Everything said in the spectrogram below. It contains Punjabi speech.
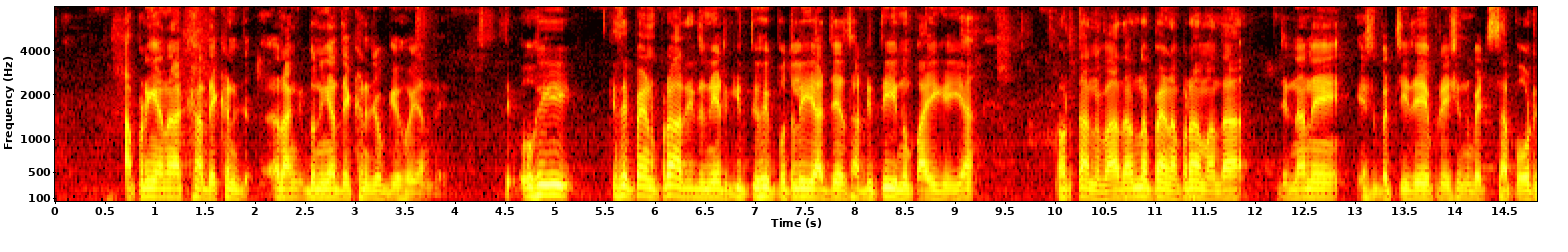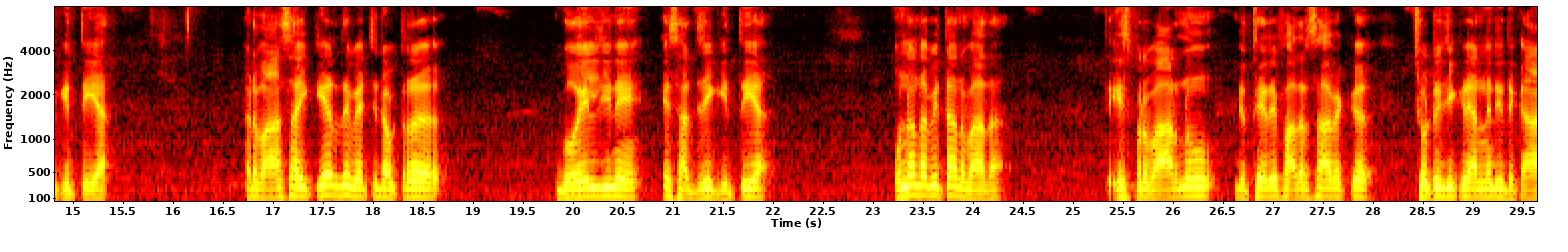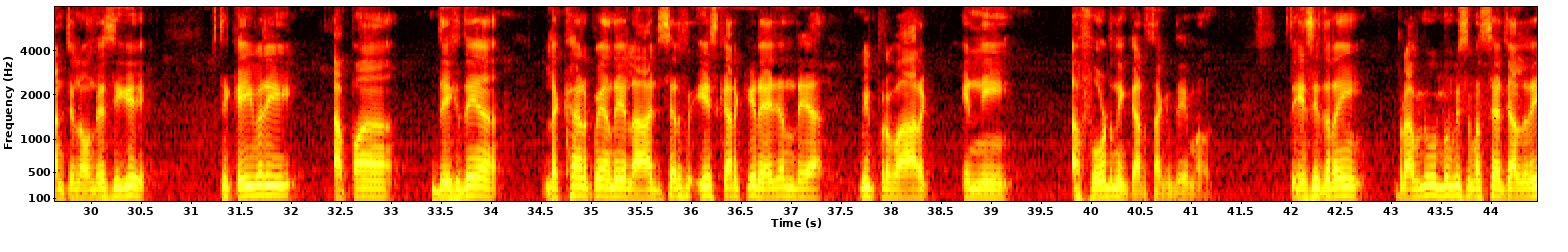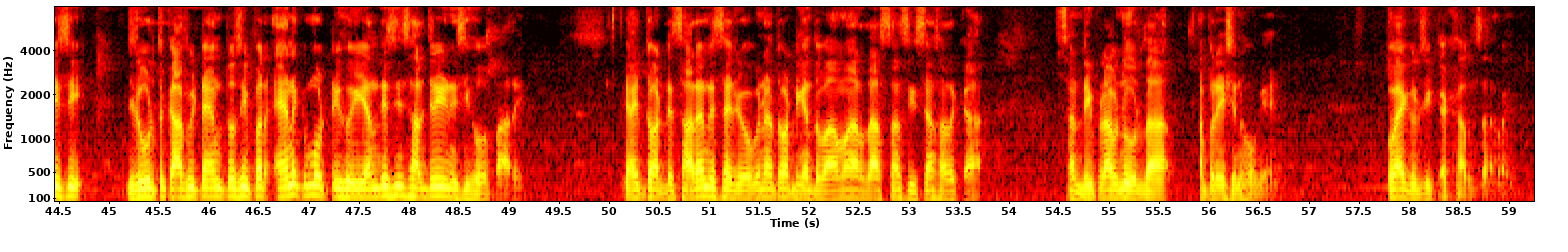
ਆਪਣੀਆਂ ਨਾਲ ਅੱਖਾਂ ਦੇਖਣ ਰੰਗ ਦੁਨੀਆ ਦੇਖਣ ਜੋਗੇ ਹੋ ਜਾਂਦੇ। ਤੇ ਉਹੀ ਕਿਸੇ ਭੈਣ ਭਰਾ ਦੀ ਡੋਨੇਟ ਕੀਤੀ ਹੋਈ ਪੁਤਲੀ ਅੱਜ ਸਾਡੀ ਧੀ ਨੂੰ ਪਾਈ ਗਈ ਆ। ਔਰ ਧੰਨਵਾਦ ਆ ਉਹਨਾਂ ਭੈਣਾਂ ਭਰਾਵਾਂ ਦਾ ਜਿਨ੍ਹਾਂ ਨੇ ਇਸ ਬੱਚੀ ਦੇ ਆਪਰੇਸ਼ਨ ਵਿੱਚ ਸਪੋਰਟ ਕੀਤੀ ਆ। ਐਡਵਾਂਸ ਆਈ ਕੇਅਰ ਦੇ ਵਿੱਚ ਡਾਕਟਰ ਗੋਇਲ ਜੀ ਨੇ ਇਹ ਸਰਜਰੀ ਕੀਤੀ ਆ। ਉਹਨਾਂ ਦਾ ਵੀ ਧੰਨਵਾਦ ਆ। ਤੇ ਇਸ ਪਰਿਵਾਰ ਨੂੰ ਜਿੱਥੇ ਇਹਦੇ ਫਾਦਰ ਸਾਹਿਬ ਇੱਕ ਛੋਟੀ ਜੀ ਕਰਿਆਨੇ ਦੀ ਦੁਕਾਨ ਚਲਾਉਂਦੇ ਸੀਗੇ ਤੇ ਕਈ ਵਾਰੀ ਆਪਾਂ ਦੇਖਦੇ ਆ ਲੱਖਾਂ ਰੁਪਇਆਂ ਦੇ ਇਲਾਜ ਸਿਰਫ ਇਸ ਕਰਕੇ ਰਹਿ ਜਾਂਦੇ ਆ ਵੀ ਪਰਿਵਾਰ ਇੰਨੀ ਅਫੋਰਡ ਨਹੀਂ ਕਰ ਸਕਦੇ ਅਮਾਊਂਟ ਤੇ ਇਸੇ ਤਰ੍ਹਾਂ ਹੀ ਪ੍ਰਭ ਨੂੰ ਵੀ ਸਮੱਸਿਆ ਚੱਲ ਰਹੀ ਸੀ। ਜ਼ਰੂਰਤ ਕਾਫੀ ਟਾਈਮ ਤੋਂ ਸੀ, ਪਰ ਐਨਕ ਮੋਟੀ ਹੋਈ ਜਾਂਦੀ ਸੀ ਸਰਜਰੀ ਨਹੀਂ ਸੀ ਹੋ ਪਾ ਰਹੀ। ਤੇ ਅੱਜ ਤੁਹਾਡੇ ਸਾਰਿਆਂ ਦੇ ਸਹਿਯੋਗ ਨਾਲ ਤੁਹਾਡੀਆਂ ਦੁਆਵਾਂ, ਅਰਦਾਸਾਂ, ਸੀਸਾਂ, ਸਦਕਾ ਸਾਡੀ ਪ੍ਰਭ ਨੂਰ ਦਾ ਆਪਰੇਸ਼ਨ ਹੋ ਗਿਆ। ਵਾਹਿਗੁਰੂ ਜੀ ਕਾ ਖਾਲਸਾ ਵਾਹਿਗੁਰੂ।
